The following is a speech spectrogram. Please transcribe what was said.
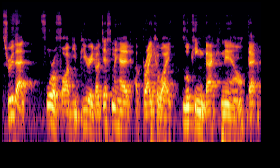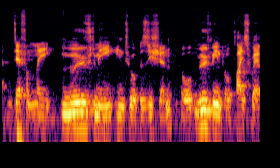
through that four or five year period, I definitely had a breakaway. Looking back now, that definitely moved me into a position or moved me into a place where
